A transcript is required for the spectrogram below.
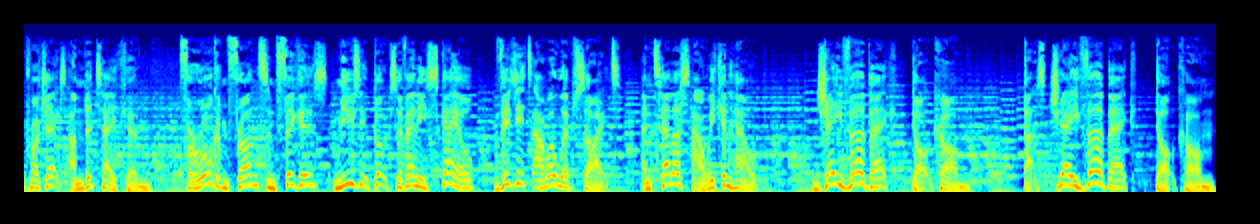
projects undertaken. For organ fronts and figures, music books of any scale, visit our website and tell us how we can help. jverbeck.com. That's jverbeck.com.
